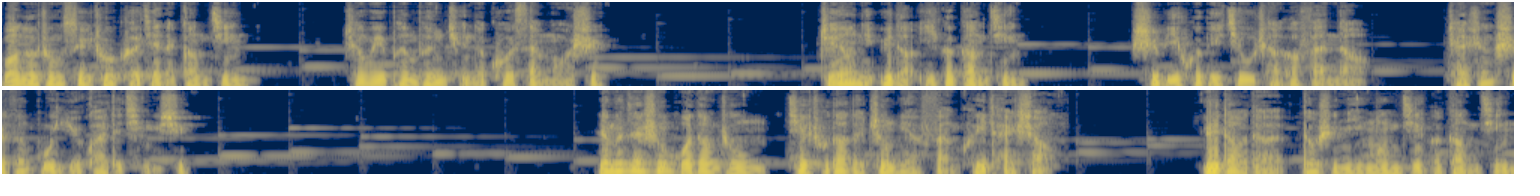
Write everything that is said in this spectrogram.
网络中随处可见的杠精。成为喷喷群的扩散模式。只要你遇到一个杠精，势必会被纠缠和烦恼，产生十分不愉快的情绪。人们在生活当中接触到的正面反馈太少，遇到的都是柠檬精和杠精。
